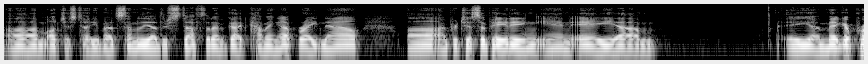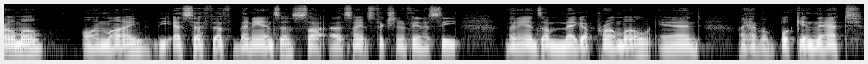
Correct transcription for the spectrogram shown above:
um, I'll just tell you about some of the other stuff that I've got coming up right now. Uh, I'm participating in a um, a, a, uh, mega promo online, the SFF Bonanza sci- uh, Science Fiction and Fantasy Bonanza Mega Promo, and I have a book in that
